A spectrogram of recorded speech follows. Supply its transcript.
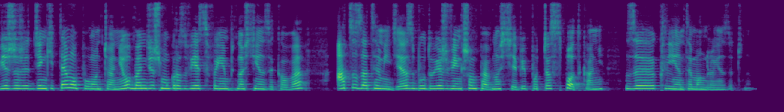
Wierzę, że dzięki temu połączeniu będziesz mógł rozwijać swoje umiejętności językowe, a co za tym idzie, zbudujesz większą pewność siebie podczas spotkań z klientem anglojęzycznym.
